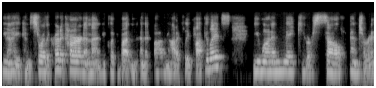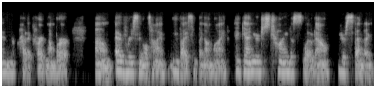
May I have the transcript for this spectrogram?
You know how you can store the credit card and then you click a button and it automatically populates. You want to make yourself enter in your credit card number um, every single time you buy something online. Again, you're just trying to slow down your spending.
